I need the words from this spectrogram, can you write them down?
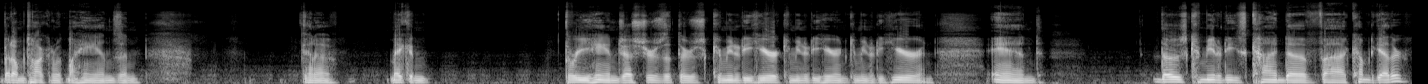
but I'm talking with my hands and kind of making three hand gestures that there's community here, community here, and community here, and and those communities kind of uh, come together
